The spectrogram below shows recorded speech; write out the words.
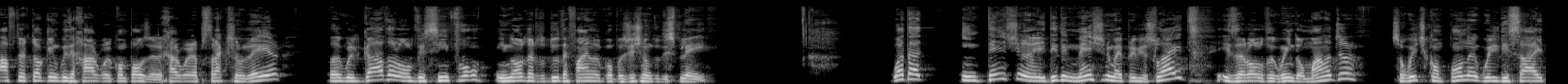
after talking with the hardware composer, hardware abstraction layer that will gather all this info in order to do the final composition to display. What I intentionally didn't mention in my previous slide is the role of the window manager. So which component will decide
